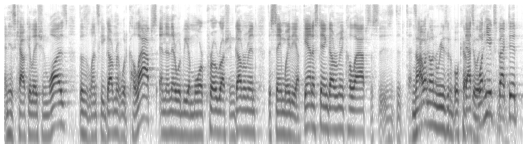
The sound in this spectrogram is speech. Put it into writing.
And his calculation was the Zelensky government would collapse, and then there would be a more pro-Russian government, the same way the Afghanistan government collapsed. that's Not an it, unreasonable calculation. That's what he expected. Yeah.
